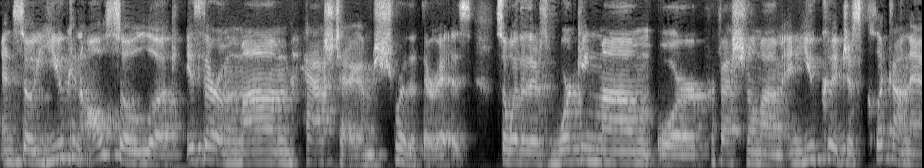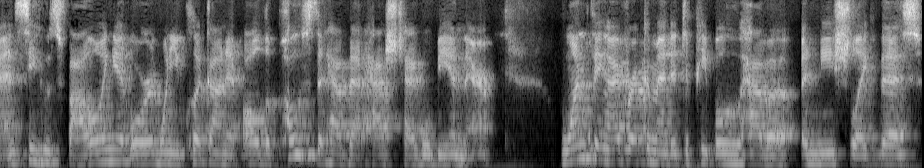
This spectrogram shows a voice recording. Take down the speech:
And so you can also look is there a mom hashtag? I'm sure that there is. So whether there's working mom or professional mom, and you could just click on that and see who's following it, or when you click on it, all the posts that have that hashtag will be in there. One thing I've recommended to people who have a, a niche like this,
